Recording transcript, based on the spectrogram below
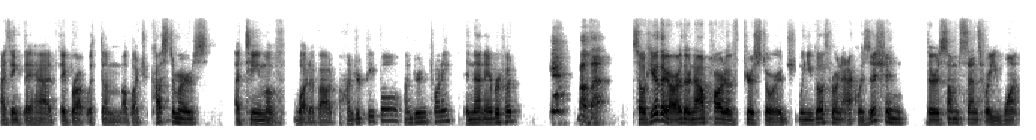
I think they had, they brought with them a bunch of customers, a team of what, about 100 people, 120 in that neighborhood? Yeah, about that. So here they are. They're now part of Pure Storage. When you go through an acquisition, there is some sense where you want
